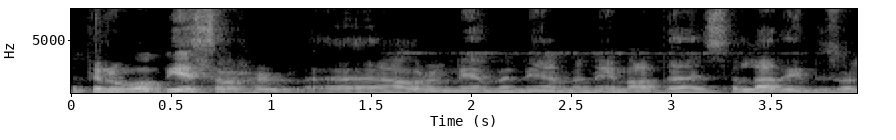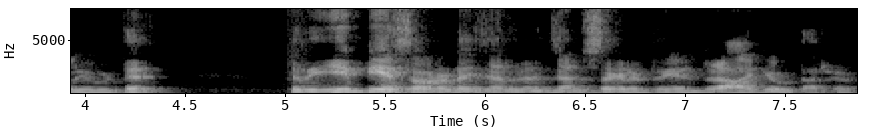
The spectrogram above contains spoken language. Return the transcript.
திரு ஓபிஎஸ் அவர்கள் அவர் நியம நியம நியமனத்தை செல்லாது என்று சொல்லிவிட்டு திரு இபிஎஸ் அவர்களை ஜெனரல் ஜெனரல் செக்ரட்டரி என்று ஆக்கிவிட்டார்கள்.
